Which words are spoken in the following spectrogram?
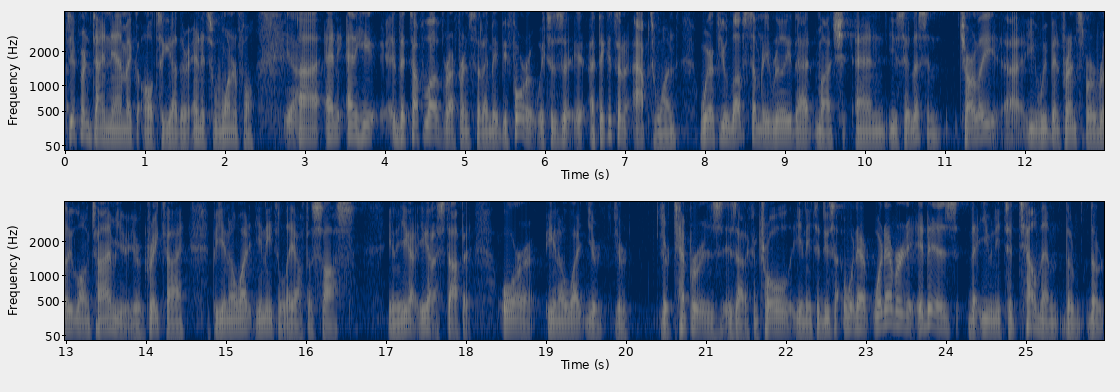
different dynamic altogether, and it's wonderful. Yeah. Uh, and and he the tough love reference that I made before, which is a, I think it's an apt one, where if you love somebody really that much, and you say, "Listen, Charlie, uh, you, we've been friends for a really long time. You're, you're a great guy, but you know what? You need to lay off the sauce. You know, you got you got to stop it. Or you know what? Your your your temper is, is out of control. You need to do something. Whatever, whatever it is that you need to tell them the, the,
